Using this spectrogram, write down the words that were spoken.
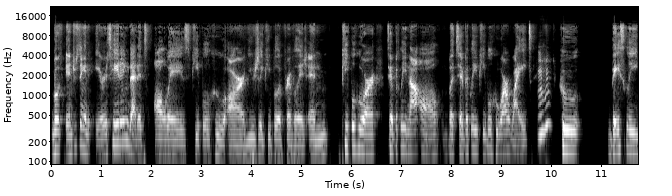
Both interesting and irritating that it's always people who are usually people of privilege and people who are typically not all, but typically people who are white Mhm. who basically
